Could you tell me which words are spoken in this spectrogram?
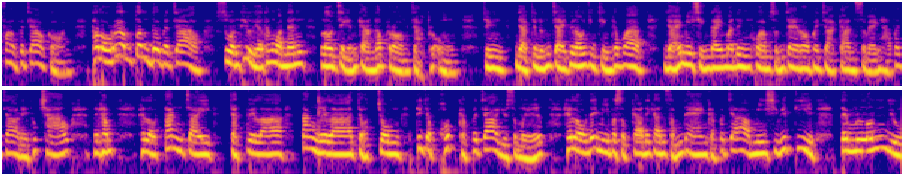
เฝ้าพระเจ้าก่อน ถ้าเราเริ่มต้นด้วยพระเจ้า ส่วนที่เหลือทั้งวันนั้น เราจะเห็นการรับรองจากพระองค์ จึงอยากจะหนุนใจพี่น้องจริง ๆ ครับว่า อย่าให้มีสิ่งใดมาดึงความสนใจเราไปจากการแสวงหาพระเจ้าในทุกเช้านะครับ ให้เราตั้งใจ จัดเวลาตั้งเวลาจดจงที่จะพบกับพระเจ้าอยู่เสมอ ให้เราได้มีประสบการณ์ในการสำแดงกับพระเจ้ามีชีวิตที่เต็มล้นอยู่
